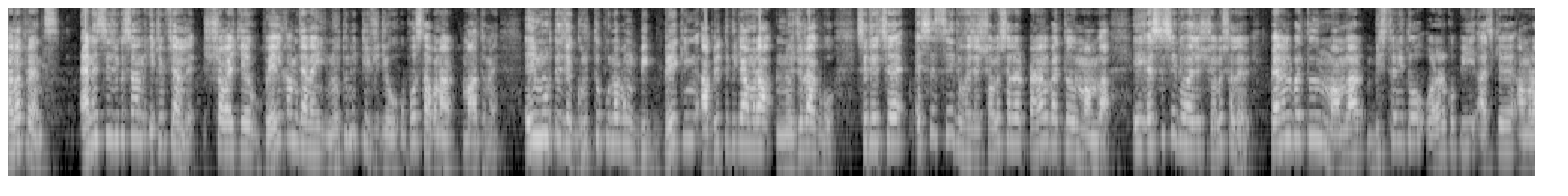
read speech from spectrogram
হ্যালো ফ্রেন্ডস N S education YouTube চ্যানেলে সবাইকে ওয়েলকাম জানাই নতুন একটি ভিডিও উপস্থাপনার মাধ্যমে এই মুহূর্তে যে গুরুত্বপূর্ণ এবং বিগ ব্রেকিং আপডেটটি দিকে আমরা নজর রাখবো সেটি হচ্ছে এসএসসি দু সালের প্যানেল বাতিল মামলা এই এসএসসি দু সালের প্যানেল বাতিল মামলার বিস্তারিত অর্ডার কপি আজকে আমরা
